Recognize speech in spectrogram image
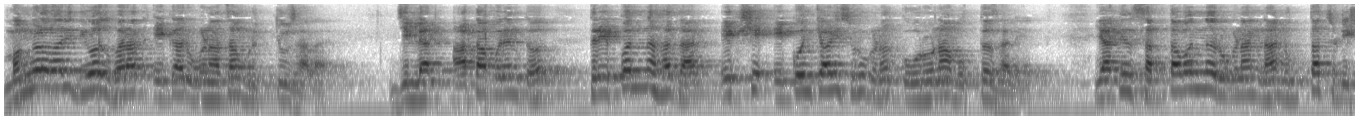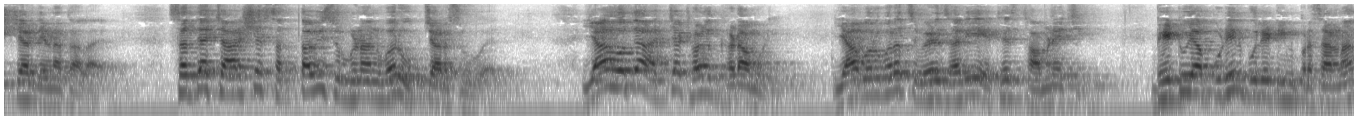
मंगळवारी दिवसभरात एका रुग्णाचा मृत्यू झालाय. जिल्ह्यात आतापर्यंत त्रेपन्न हजार एकशे एकोणचाळीस रुग्ण कोरोनामुक्त झाले. यातील सत्तावन्न रुग्णांना नुकताच डिस्चार्ज देण्यात आला आहे. सध्या चारशे सत्तावीस रुग्णांवर उपचार सुरू आहेत. या होत्या आजच्या ठळक घडामोडी. याबरोबरच वेळ झाली येथेच थांबण्याची. भेटूया पुढील बुलेटिन प्रसारणात.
